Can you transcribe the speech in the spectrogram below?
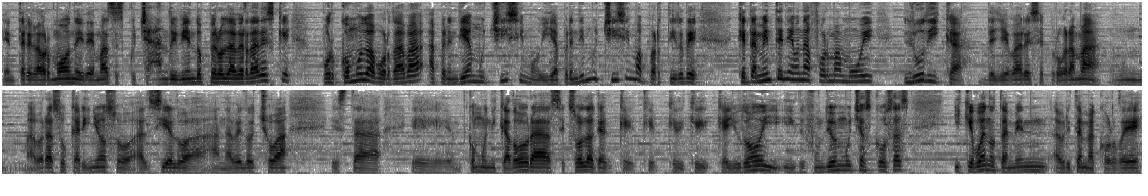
entre la hormona y demás, escuchando y viendo, pero la verdad es que por cómo lo abordaba aprendía muchísimo y aprendí muchísimo a partir de que también tenía una forma muy lúdica de llevar ese programa. Un abrazo cariñoso al cielo a Anabel Ochoa esta eh, comunicadora, sexóloga que, que, ayudó y, difundió muchas cosas y que bueno, también ahorita me acordé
